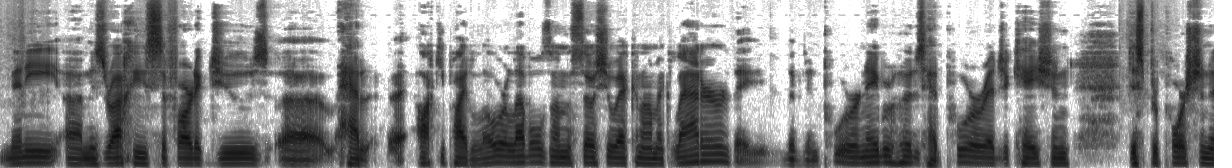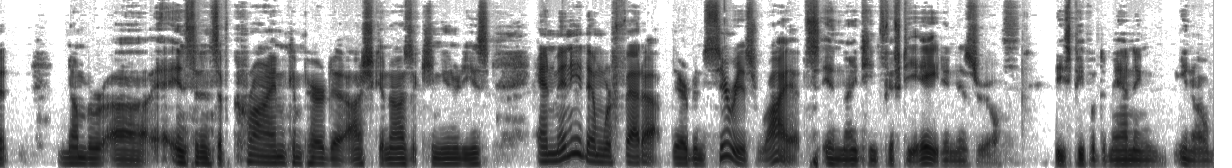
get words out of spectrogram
Many uh, Mizrahi Sephardic Jews uh, had uh, occupied lower levels on the socioeconomic ladder. They lived in poorer neighborhoods, had poorer education, disproportionate number uh, incidents of crime compared to Ashkenazic communities, and many of them were fed up. There had been serious riots in 1958 in Israel. These people demanding, you know,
